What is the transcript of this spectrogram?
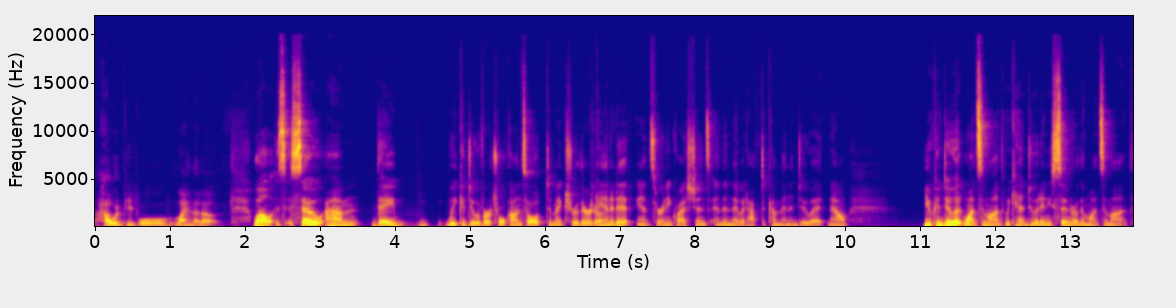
How would people line that up? Well, so um, they we could do a virtual consult to make sure they're Okay. a candidate, answer any questions, and then they would have to come in and do it. Now, you can do it once a month. We can't do it any sooner than once a month.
